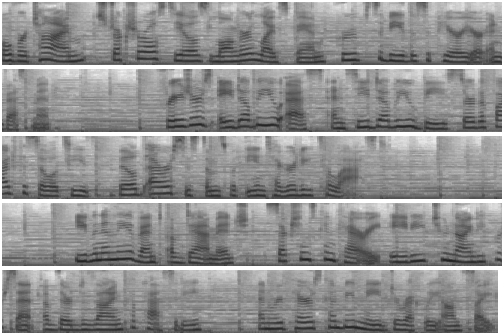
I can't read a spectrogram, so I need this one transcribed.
Over time, structural steel's longer lifespan proves to be the superior investment. Frazier's AWS and CWB certified facilities build our systems with the integrity to last. Even in the event of damage, sections can carry 80 to 90% of their design capacity, and repairs can be made directly on site.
